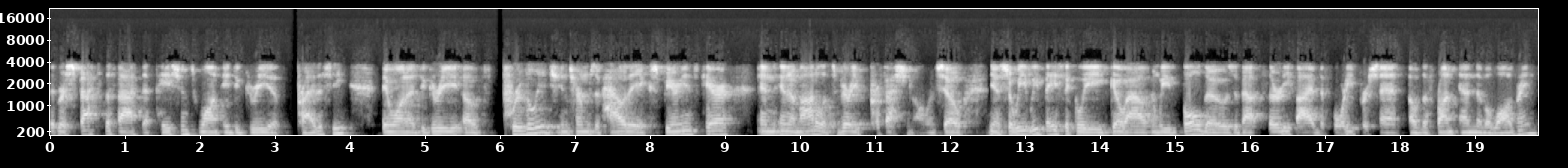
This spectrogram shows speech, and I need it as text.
respects the fact that patients want a degree of privacy. They want a degree of privilege in terms of how they experience care and in a model that's very professional. And so, you know, so we, we basically go out and we bulldoze about 35 to 40% of the front end of a Walgreens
